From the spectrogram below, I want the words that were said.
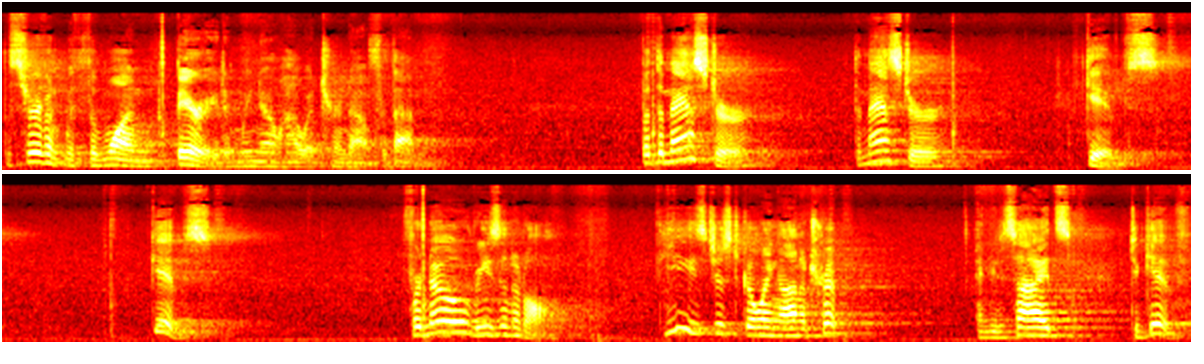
The servant with the one buried, and we know how it turned out for them. But the master, the master gives. Gives. For no reason at all. He's just going on a trip, and he decides to give.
